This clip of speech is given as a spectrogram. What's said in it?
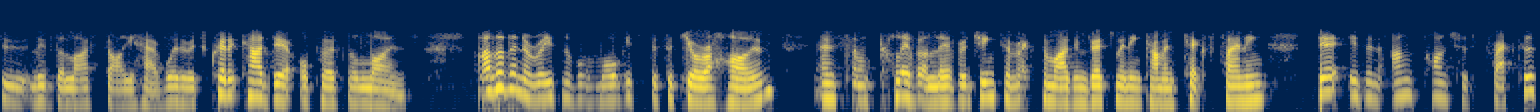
to live the lifestyle you have, whether it's credit card debt or personal loans. Other than a reasonable mortgage to secure a home and some clever leveraging to maximize investment income and tax planning, debt is an unconscious practice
